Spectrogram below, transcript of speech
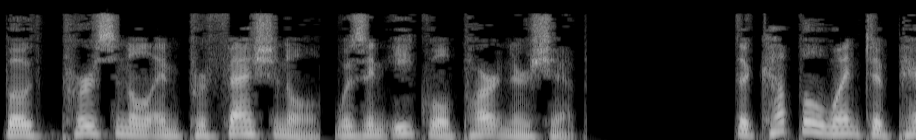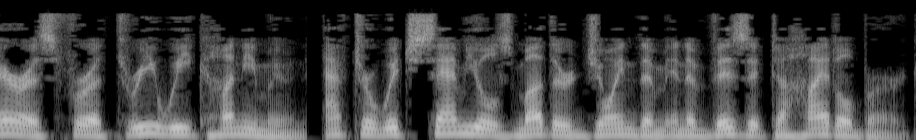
both personal and professional, was an equal partnership. The couple went to Paris for a three-week honeymoon, after which Samuel's mother joined them in a visit to Heidelberg.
